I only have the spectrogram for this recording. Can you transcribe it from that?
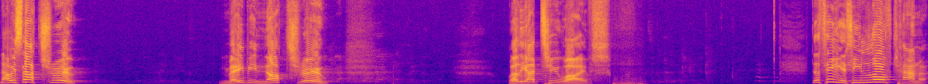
now, is that true? Maybe not true. Well, he had two wives. The thing is, he loved Hannah.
